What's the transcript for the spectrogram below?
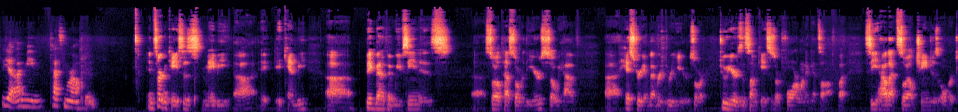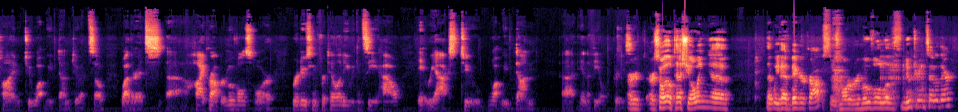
Yeah, I mean, test more often. In certain cases, maybe uh, it, it can be. Uh, big benefit we've seen is uh, soil tests over the years. So we have uh, history of every three years, or two years in some cases, or four when it gets off. But see how that soil changes over time to what we've done to it. So whether it's uh, high crop removals or reducing fertility, we can see how it reacts to what we've done uh, in the field. Are are soil tests showing uh, that we've had bigger crops? There's more removal of nutrients out of there.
